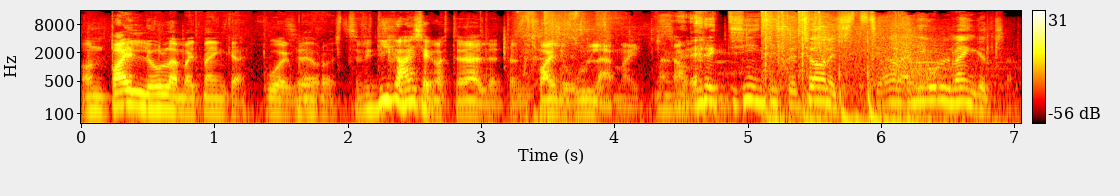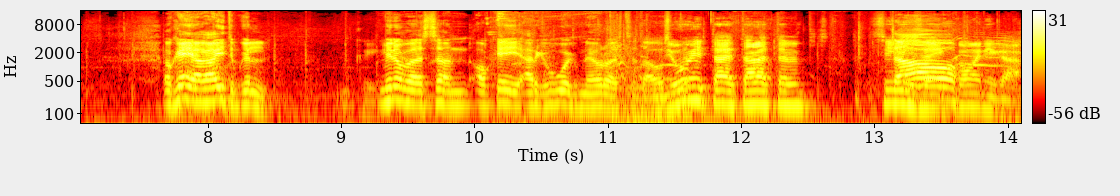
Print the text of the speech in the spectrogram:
on palju hullemaid mänge kuuekümne euro eest. sa võid iga asja kohta öelda, et on palju hullemaid. eriti siin situatsioonis, see ei ole nii hull mäng üldse. okei okay,, aga aitab küll. minu meelest see on okei okay,, ärge kuuekümne euro eest seda ostke. juhita, et te olete sinise ikooniga.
